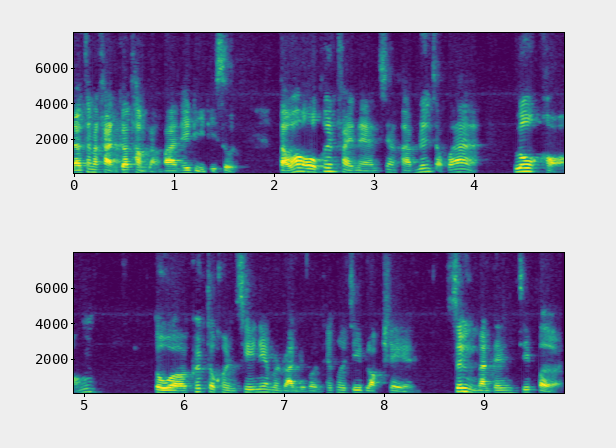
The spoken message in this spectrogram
แล้วธนาคารก็ทำหลังบ้านให้ดีที่สุด แต่ว่า Open Finance นะครับเนื่องจากว่าโลกของตัวคริปโตเคอเรนซีเนี่ยมันรันอยู่บนเทคโนโลยีบล็อกเชนซึ่งมันเป็นที่เปิด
